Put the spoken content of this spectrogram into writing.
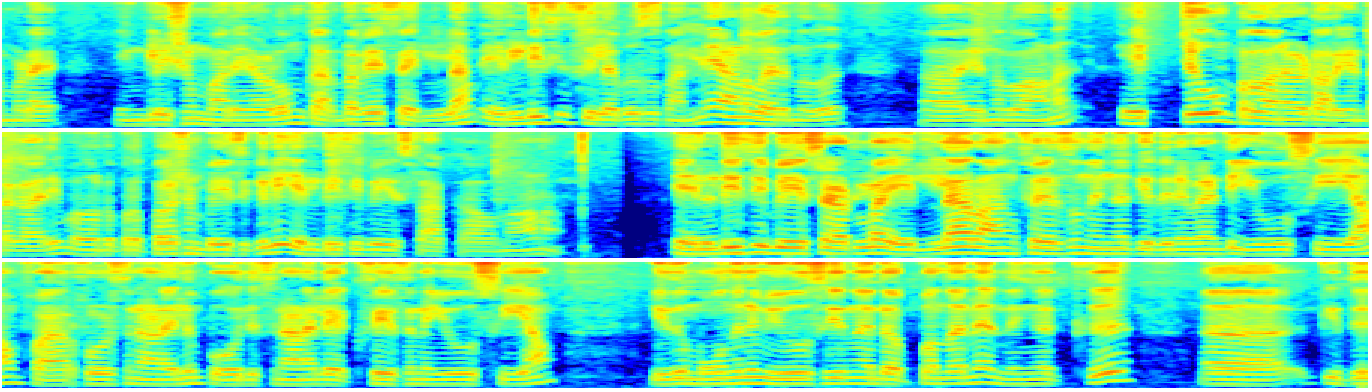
നമ്മുടെ ഇംഗ്ലീഷും മലയാളവും കറണ്ട് അഫയേഴ്സ് എല്ലാം എൽ ഡി സി സിലബസ് തന്നെയാണ് വരുന്നത് എന്നുള്ളതാണ് ഏറ്റവും പ്രധാനമായിട്ട് അറിയേണ്ട കാര്യം. അതുകൊണ്ട് preparation basically L D C based ആക്കാവുന്നതാണ്. എൽ ഡി സി ബേസ്ഡ് ആയിട്ടുള്ള എല്ലാ റാങ്ക് ഫെയർസും നിങ്ങൾക്ക് ഇതിനു വേണ്ടി യൂസ് ചെയ്യാം. ഫയർഫോഴ്സിനാണെങ്കിലും പോലീസിനാണെങ്കിലും എക്സൈസിന് യൂസ് ചെയ്യാം. ഇത് മൂന്നിനും യൂസ് ചെയ്യുന്നതിന്റെ ഒപ്പം തന്നെ നിങ്ങൾക്ക് ഇത്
